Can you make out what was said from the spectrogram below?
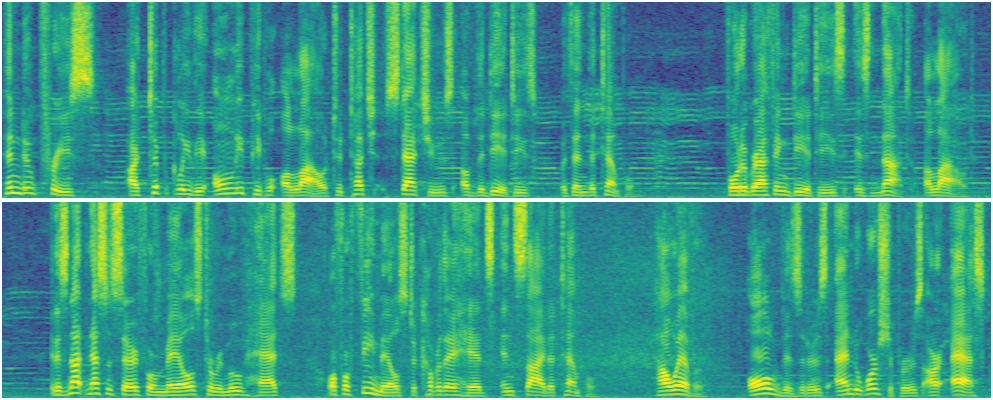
Hindu priests are typically the only people allowed to touch statues of the deities within the temple. Photographing deities is not allowed. It is not necessary for males to remove hats or for females to cover their heads inside a temple. However, all visitors and worshipers are asked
